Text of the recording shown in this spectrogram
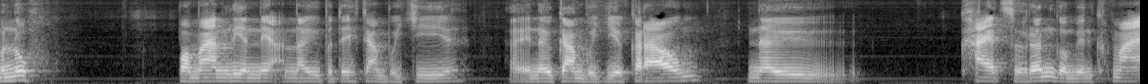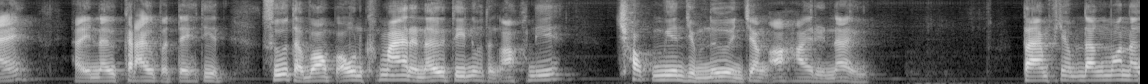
មនុស្ស ប្រមាណលានអ្នកនៅប្រទេសកម្ពុជាហើយនៅកម្ពុជាក្រោមនៅខេត្តសុរិនក៏មានខ្មែរហើយនៅក្រៅប្រទេសទៀតសួរតើបងប្អូនខ្មែរនៅទីនោះទាំងអស់គ្នាឈប់មានជំនឿអញ្ចឹងអស់ហើយឬនៅតាមខ្ញុំដឹងមកនៅ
